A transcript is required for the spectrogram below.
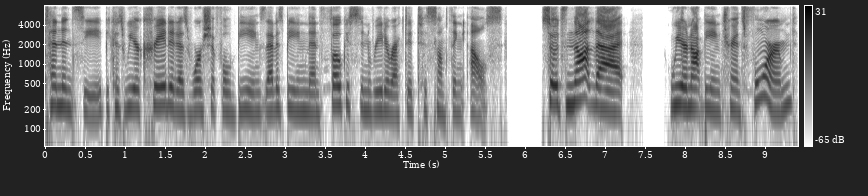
tendency, because we are created as worshipful beings, that is being then focused and redirected to something else. So it's not that we are not being transformed.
